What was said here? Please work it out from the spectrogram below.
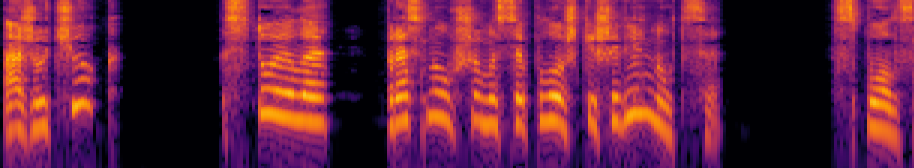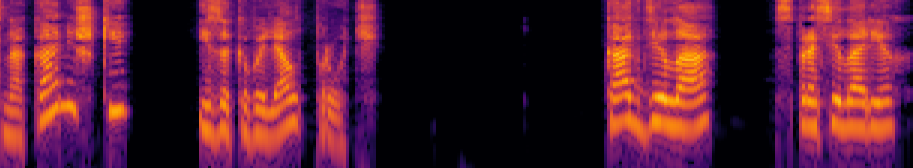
А жучок, стоило проснувшемуся Плошке шевельнуться, сполз на камешки и заковылял прочь. — Как дела? — спросил Орех.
